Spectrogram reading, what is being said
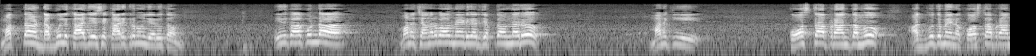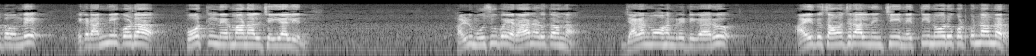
మొత్తం డబ్బులు కాజేసే కార్యక్రమం జరుగుతూ ఉంది. ఇది కాకుండా మన చంద్రబాబు నాయుడు గారు చెప్తా ఉన్నారు మనకి కోస్తా ప్రాంతము అద్భుతమైన కోస్తా ప్రాంతం ఉంది. ఇక్కడ అన్నీ కూడా పోర్టుల నిర్మాణాలు చేయాలి అని. కళ్ళు మూసుకుపోయారా అని అడుగుతా ఉన్నా. జగన్మోహన్ రెడ్డి గారు ఐదు సంవత్సరాల నుంచి నెత్తి నోరు కొట్టుకున్నా ఉన్నారు.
